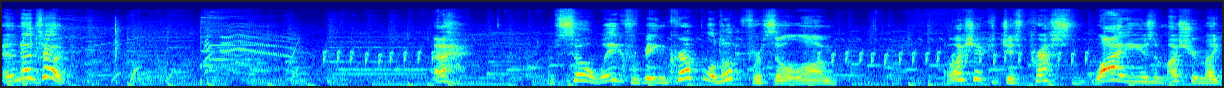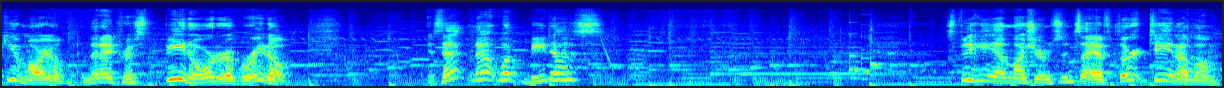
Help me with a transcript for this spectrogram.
And no toad! Ah, I'm so weak for being crumpled up for so long. I wish I could just press Y to use a mushroom like you, Mario, and then I press B to order a burrito. Is that not what B does? Speaking of mushrooms, since I have 13 of them...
